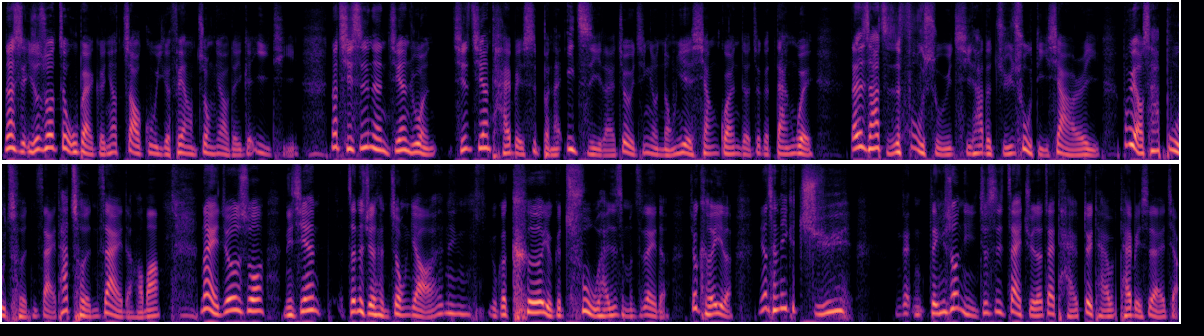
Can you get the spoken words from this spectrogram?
那是也就是说这五百个人要照顾一个非常重要的一个议题。那其实呢，你今天如果其实今天台北市本来一直以来就已经有农业相关的这个单位。但是它只是附属于其他的局处底下而已，不表示它不存在，它存在的，好吗？那也就是说，你今天真的觉得很重要，那有个科、有个处还是什么之类的就可以了。你要成立一个局，你等等于说你就是在觉得在台对台台北市来讲，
